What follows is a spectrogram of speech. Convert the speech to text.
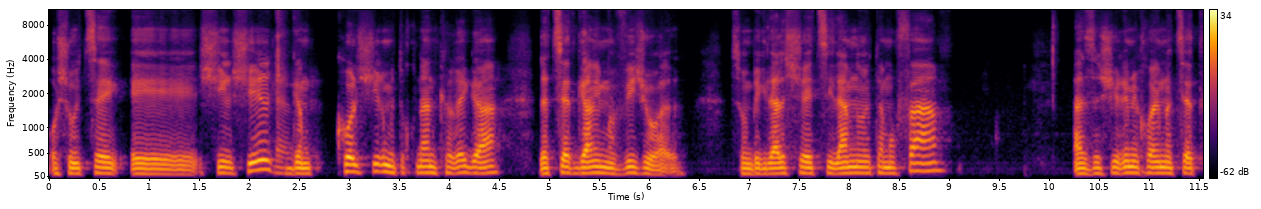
או שהוא יצא אה, שיר-שיר, כי כן. גם כל שיר מתוכנן כרגע לצאת גם עם ה visual. זאת אומרת, בגלל שצילמנו את המופע, אז השירים יכולים לצאת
